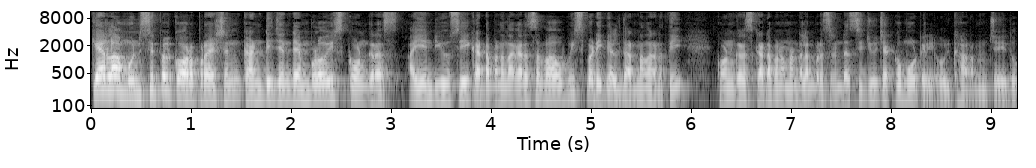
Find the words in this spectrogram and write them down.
Kerala municipal corporation contingent employees congress I N U C Kattappana നഗരസഭ ഓഫീസ് പടിക്കൽ ധർണ നടത്തി. കോൺഗ്രസ് കട്ടപ്പന മണ്ഡലം പ്രസിഡന്റ് സിജു ചക്കുമൂട്ടിൽ ഉദ്ഘാടനം ചെയ്തു.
